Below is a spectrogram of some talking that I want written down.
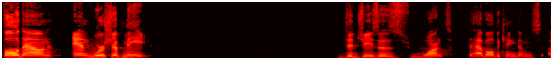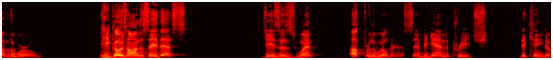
fall down and worship me. Did Jesus want to have all the kingdoms of the world? he goes on to say this Jesus went up from the wilderness and began to preach, The kingdom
